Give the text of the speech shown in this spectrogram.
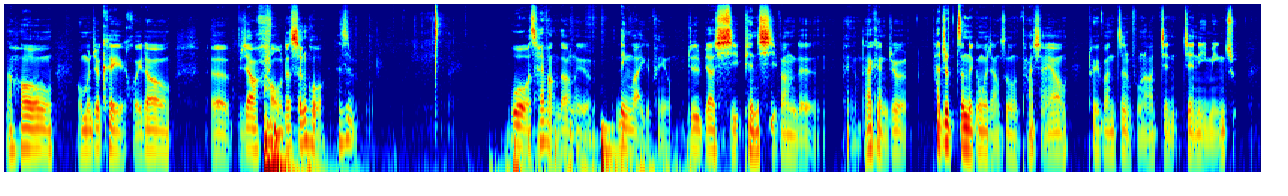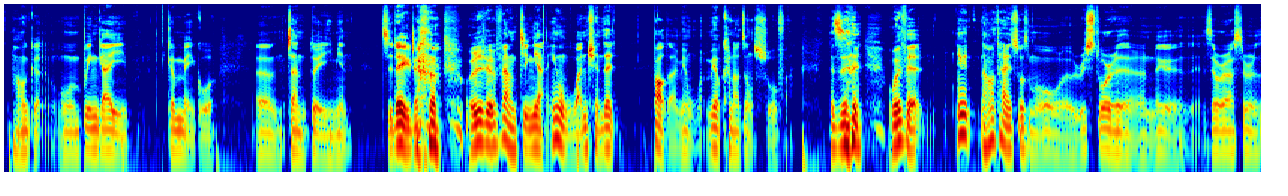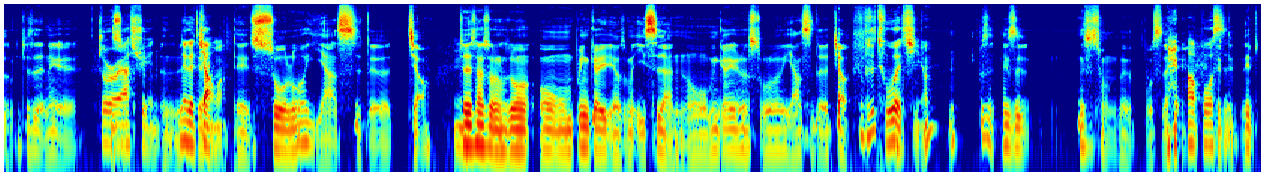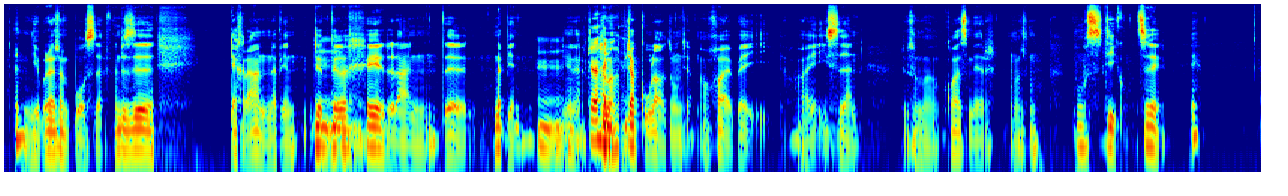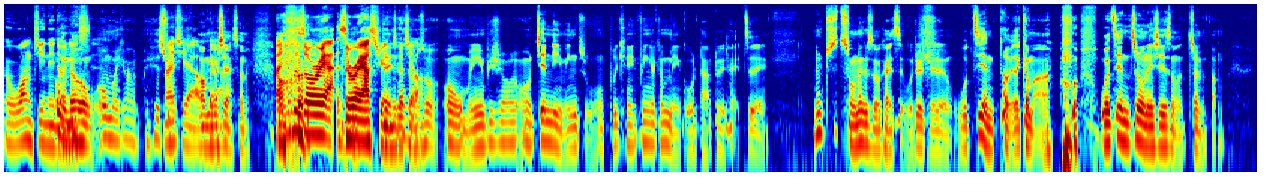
然后我们就可以回到呃比较好的生活。”但是，我采访到那个另外一个朋友。就是比较西偏西方的朋友，他可能就他就真的跟我讲说，他想要推翻政府，然后建建立民主，然后跟我们不应该以跟美国嗯、呃、站对立面之类的，我就觉得非常惊讶，因为我完全在报道里面我没有看到这种说法，但是我会觉得，因为然后他还说什么我、哦、restore 的那个 Zoroastrianism 就是那个 Zoroastrian 那个教嘛，对，索罗亚斯的。教就是他说说哦，我们不应该有什么伊斯兰，哦，我们应该有索罗亚斯德教。那不是土耳其啊？嗯，不是，那是那是从那个波斯来。哦，波斯 那嗯也不太算波斯啊，反正就是德黑兰那边，就德黑兰的那边。嗯嗯。因为就他们比较古老的宗教，然后后来被后来伊斯兰，就什么瓜斯梅尔，什么波斯帝国之类的。我忘记那段历史。Oh no! Oh my god! 没关系啊，哦，没关系啊，算了。反正就是 Zoroastrian 那 个教。他说：“哦，我们必须要哦建立民主，我不可以不应该跟美国打对台之类。”那就是从那个时候开始，我就觉得我之前到底在干嘛啊？我之前做那些什么专访，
